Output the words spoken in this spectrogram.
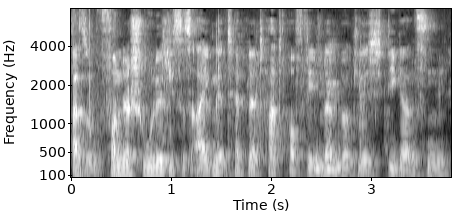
also von der Schule dieses eigene Tablet hat, auf dem dann mhm. wirklich die ganzen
